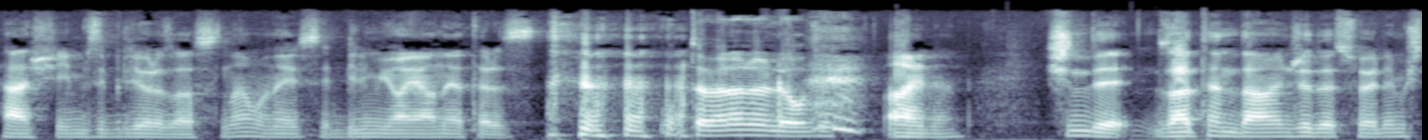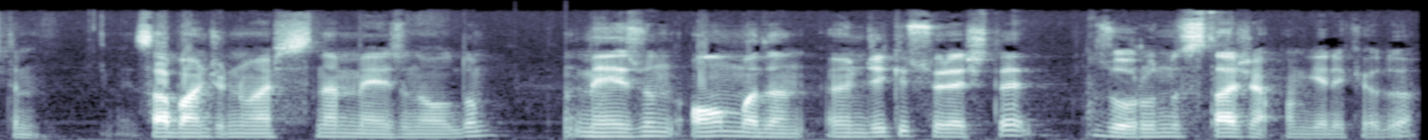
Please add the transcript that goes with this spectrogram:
her şeyimizi biliyoruz aslında ama neyse bilmiyor ayağına yatarız. Muhtemelen öyle olacak. Aynen. Şimdi zaten daha önce de söylemiştim. Sabancı Üniversitesi'nden mezun oldum. Mezun olmadan önceki süreçte zorunlu staj yapmam gerekiyordu.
